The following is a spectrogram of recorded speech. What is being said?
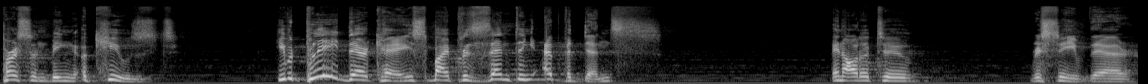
person being accused. He would plead their case by presenting evidence in order to receive their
